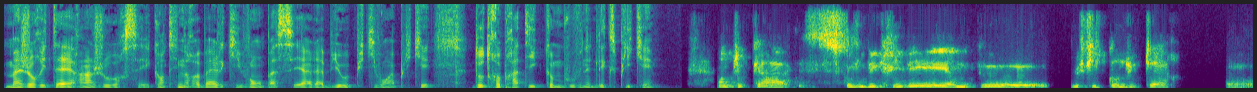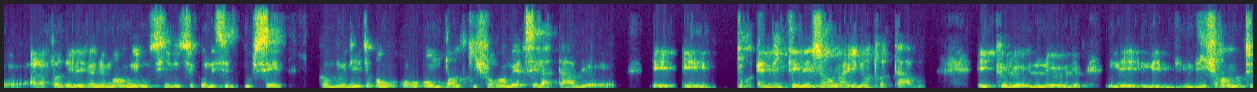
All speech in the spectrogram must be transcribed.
majoritaires un jour, ces cantines rebelles qui vont passer à la bio et puis qui vont appliquer d'autres pratiques, comme vous venez de l'expliquer? En tout cas, ce que vous décrivez est un peu euh, le fil conducteur euh, à la fois de l'événement, mais aussi de ce qu'on essaie de pousser. Comme vous dites, on, on pense qu'il faut renverser la table et, pour inviter les gens à une autre table et que le, les, différentes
